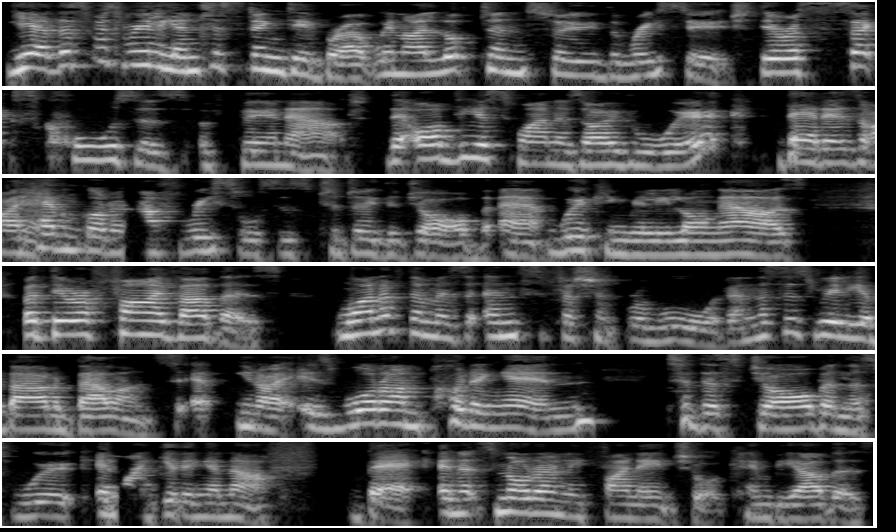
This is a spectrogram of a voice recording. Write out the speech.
Yeah, this was really interesting, Deborah. When I looked into the research, there are six causes of burnout. The obvious one is overwork. That is, I haven't got enough resources to do the job, uh, working really long hours. But there are five others. One of them is insufficient reward. And this is really about a balance. Uh, you know, is what I'm putting in to this job and this work, am I getting enough back? And it's not only financial, it can be others.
